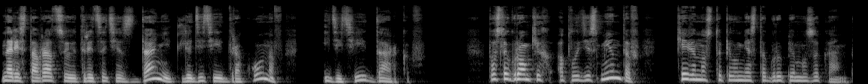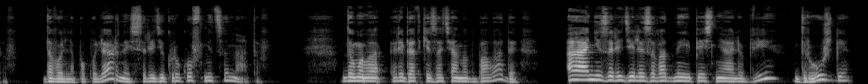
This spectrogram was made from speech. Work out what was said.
на реставрацию 30 зданий для детей-драконов и детей-дарков. После громких аплодисментов Кевин уступил место группе музыкантов, довольно популярной среди кругов меценатов. Думала, ребятки затянут баллады, а они зарядили заводные песни о любви, дружбе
